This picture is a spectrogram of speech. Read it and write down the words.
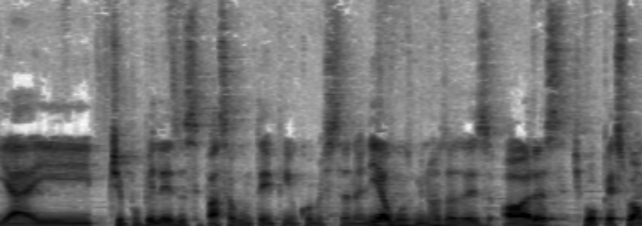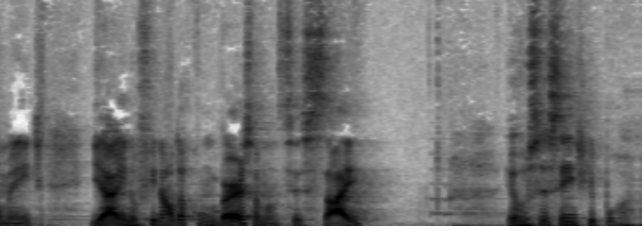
e aí, tipo, beleza, você passa algum tempinho conversando ali, alguns minutos, às vezes horas, tipo, pessoalmente, e aí no final da conversa, mano, você sai e você sente que, porra,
